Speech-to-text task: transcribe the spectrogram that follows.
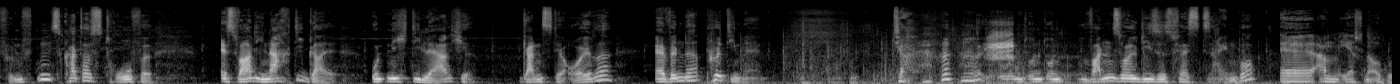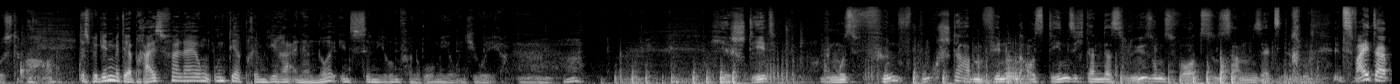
Fünftens Katastrophe. Es war die Nachtigall und nicht die Lerche. Ganz der Eure, Evander Prettyman. Tja, Und, und, und wann soll dieses Fest sein, Bob? äh, am 1. August. Es beginnt mit der Preisverleihung und der Premiere einer Neuinszenierung von Romeo und Julia. Hier steht, man muss fünf Buchstaben finden, aus denen sich dann das Lösungswort zusammensetzt. Ach, Zweiter,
